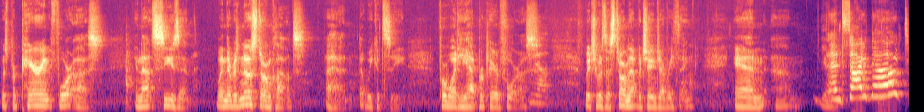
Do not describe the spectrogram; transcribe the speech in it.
was preparing for us in that season when there was no storm clouds ahead that we could see for what he had prepared for us, Yeah. which was a storm that would change everything. And, um, you know, And side note,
